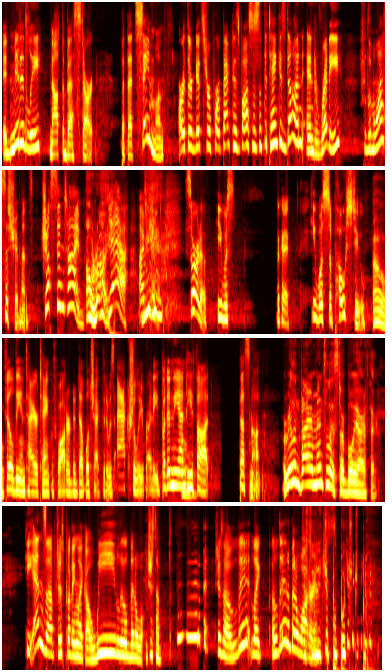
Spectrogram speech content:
Admittedly, not the best start. But that same month, Arthur gets to report back to his bosses that the tank is done and ready for the molasses shipments. Just in time. Oh, right. Yeah. I mean, sort of. He was. Okay. He was supposed to Oh. fill the entire tank with water to double check that it was actually ready. But in the end, he oh. thought, best not. A real environmentalist, our boy Arthur. He ends up just putting like a wee little bit of just a just a lit like a little bit of water in, just,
